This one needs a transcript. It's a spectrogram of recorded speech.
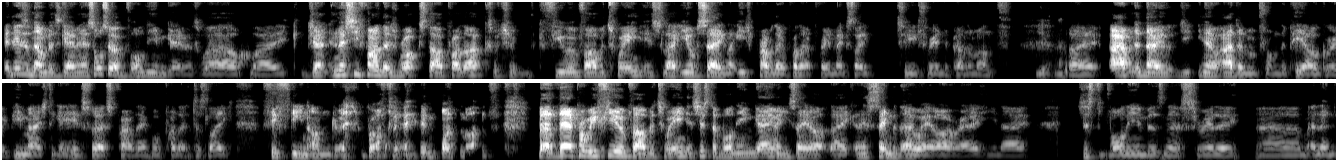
It is a numbers game, and it's also a volume game as well. Like, unless you find those Rockstar products, which are few and far between, it's like you're saying, like each private label product probably makes like two, three hundred pound a month. Yeah. Like, I happen to know, you know, Adam from the PL group, he managed to get his first private label product as like fifteen hundred profit in one month. But they're probably few and far between. It's just a volume game, and you say, oh, like, and it's the same with OARA, you know, just volume business really. Um, and then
